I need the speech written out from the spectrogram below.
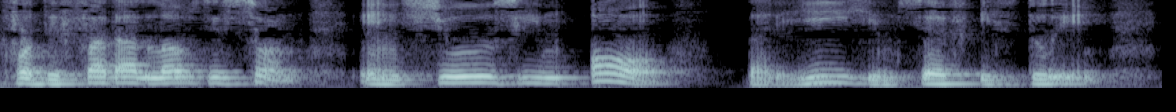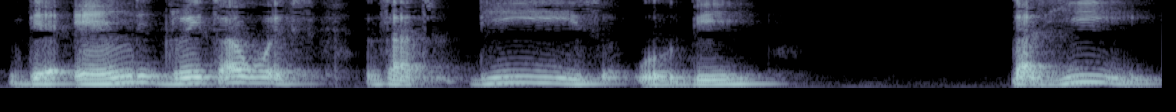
For the Father loves the Son and shows him all that he himself is doing. The end greater works that these will be, that he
